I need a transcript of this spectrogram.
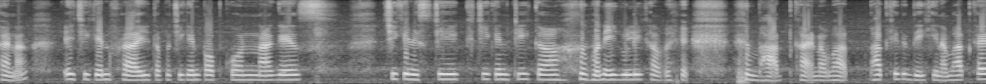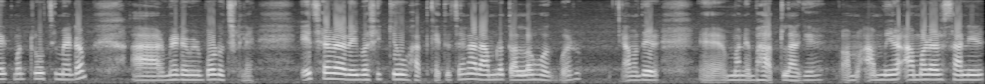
খায় না। এই চিকেন ফ্রাই তারপর chicken popcorn nuggets chicken stick chicken tikka মানে এইগুলি খাবে। ভাত খায় না, ভাত ভাত খেতে দেখি না। ভাত খায় একমাত্র হচ্ছে ম্যাডাম আর ম্যাডামের বড় ছেলে। এছাড়া আর এই বাসে কেউ ভাত খাইতে চায় না। আর আমরা তো আল্লাহ আকবার। আমাদের মানে ভাত লাগে। আমি আমার আর সানির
